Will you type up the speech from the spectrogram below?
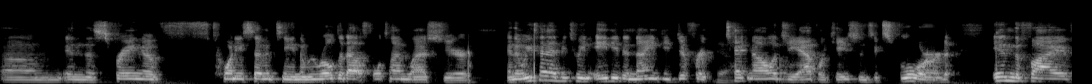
Um, in the spring of 2017. Then we rolled it out full time last year. And then we've had between 80 to 90 different Yeah. technology applications explored in the five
